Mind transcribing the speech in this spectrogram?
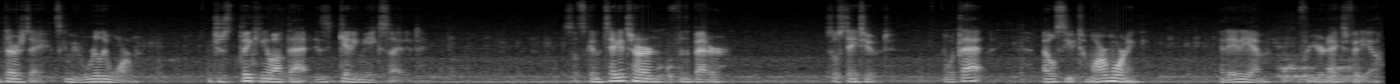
and Thursday, it's going to be really warm. Just thinking about that is getting me excited. So it's going to take a turn for the better. So stay tuned. And with that, I will see you tomorrow morning at 8 a.m. for your next video.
